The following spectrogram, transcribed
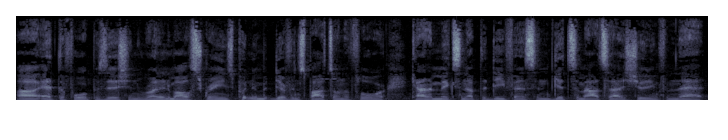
uh, at the four position, running them off screens, putting them at different spots on the floor, kind of mixing up the defense and get some outside shooting from that.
